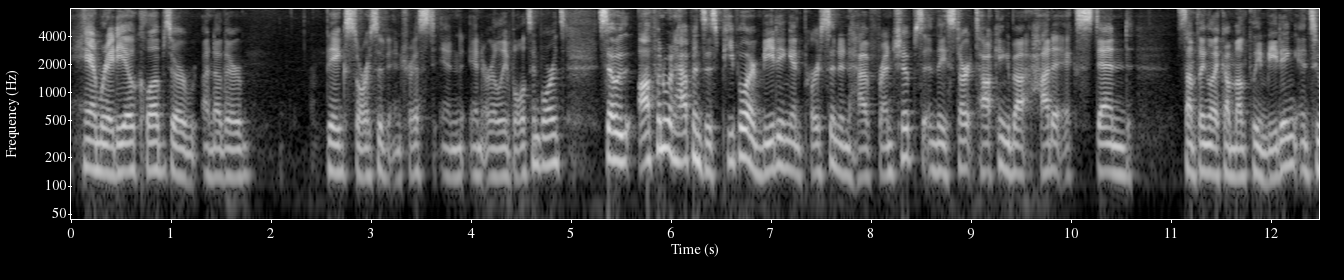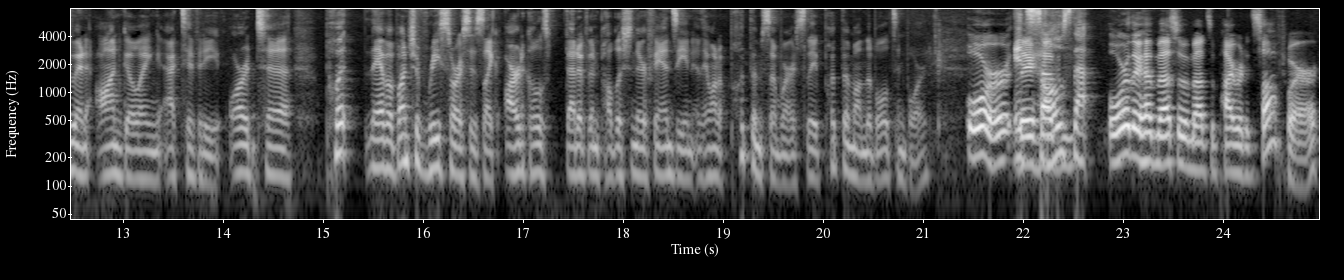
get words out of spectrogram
ham radio clubs are another big source of interest in in early bulletin boards. So often what happens is people are meeting in person and have friendships and they start talking about how to extend something like a monthly meeting into an ongoing activity or to put they have a bunch of resources like articles that have been published in their fanzine and they want to put them somewhere so they put them on the bulletin board or it they solves have, that or they have massive amounts of pirated software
